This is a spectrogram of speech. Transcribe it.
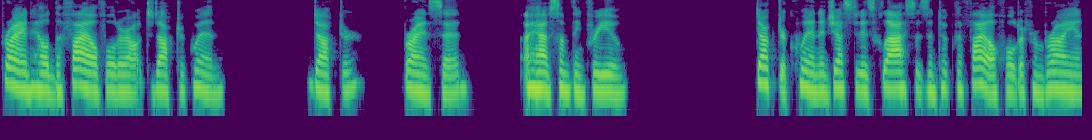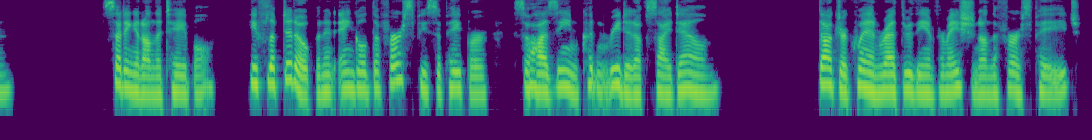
Brian held the file folder out to Dr. Quinn. Doctor, Brian said, I have something for you. Dr. Quinn adjusted his glasses and took the file folder from Brian. Setting it on the table, he flipped it open and angled the first piece of paper so Hazim couldn't read it upside down. Dr. Quinn read through the information on the first page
